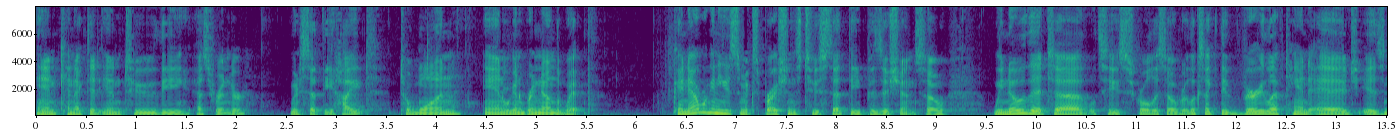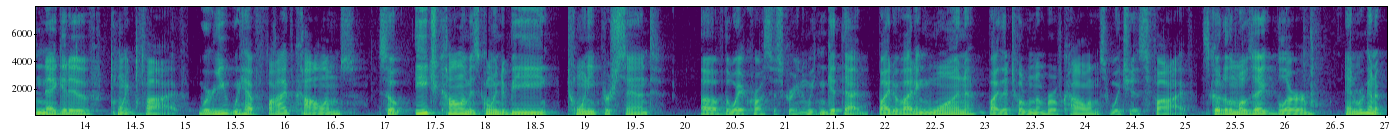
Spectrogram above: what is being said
and connect it into the S render. We're gonna set the height to one and we're gonna bring down the width. Okay, now we're gonna use some expressions to set the position. So we know that, uh, let's see, scroll this over. It looks like the very left-hand edge is negative 0.5. Where you, we have five columns. So each column is going to be 20% of the way across the screen. And we can get that by dividing one by the total number of columns, which is five. Let's go to the mosaic blur and we're gonna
